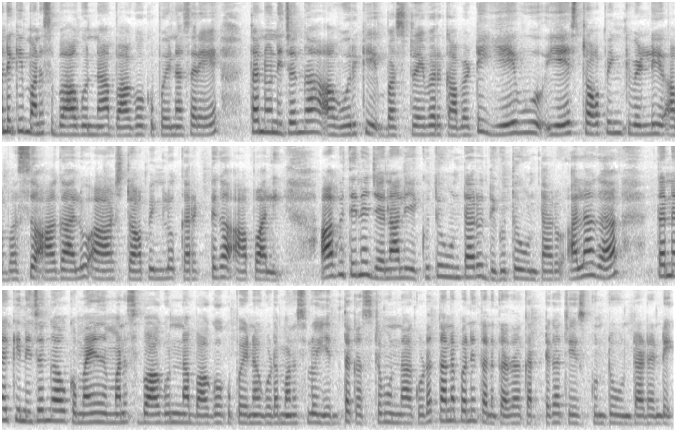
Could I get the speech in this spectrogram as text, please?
తనకి మనసు బాగున్నా బాగోకపోయినా సరే తను నిజంగా ఆ ఊరికి బస్ డ్రైవర్ కాబట్టి ఏ ఊ ఏ స్టాపింగ్కి వెళ్ళి ఆ బస్సు ఆగాలో ఆ స్టాపింగ్లో కరెక్ట్గా ఆపాలి. ఆపితేనే జనాలు ఎక్కుతూ ఉంటారు దిగుతూ ఉంటారు. అలాగా తనకి నిజంగా ఒక మై మనసు బాగున్నా బాగోకపోయినా కూడా మనసులో ఎంత కష్టం ఉన్నా కూడా తన పని తను కరెక్ట్గా చేసుకుంటూ ఉంటాడండి.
